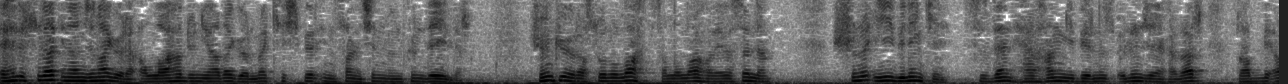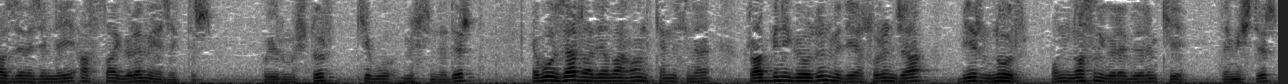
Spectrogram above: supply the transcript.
Ehli sünnet inancına göre Allah'ı dünyada görmek hiçbir insan için mümkün değildir. Çünkü Resulullah sallallahu aleyhi ve sellem şunu iyi bilin ki sizden herhangi biriniz ölünceye kadar Rabbi Azze ve Celle'yi asla göremeyecektir buyurmuştur ki bu Müslim'dedir. Ebu Zer radıyallahu anh kendisine Rabbini gördün mü diye sorunca bir nur onu nasıl görebilirim ki demiştir.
